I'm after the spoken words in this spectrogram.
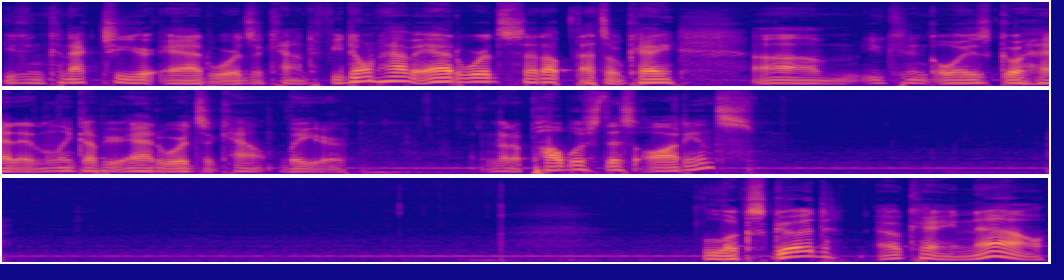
you can connect to your AdWords account. If you don't have AdWords set up, that's okay. Um, you can always go ahead and link up your AdWords account later. I'm going to publish this audience. Looks good. Okay, now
